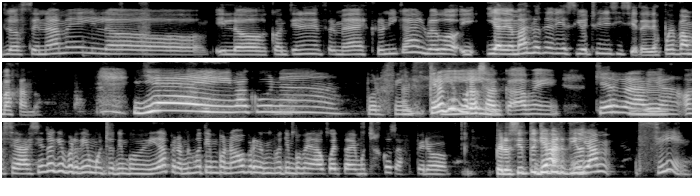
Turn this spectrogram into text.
los Sename y los, y los contienen enfermedades crónicas, luego, y, y además los de 18 y 17, y después van bajando. ¡Yay! ¡Vacuna! Por fin. Al Quiero que puro se acabe. Qué rabia. O sea, siento que he perdido mucho tiempo en mi vida, pero al mismo tiempo no, porque al mismo tiempo me he dado cuenta de muchas cosas. Pero Pero siento que ya, he perdido ya- sí.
